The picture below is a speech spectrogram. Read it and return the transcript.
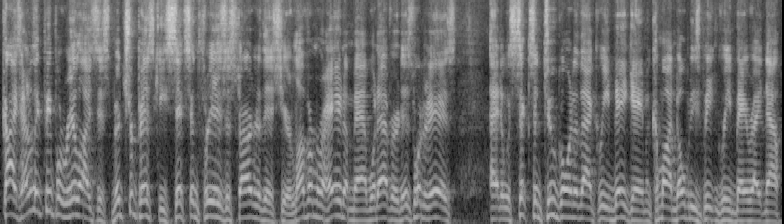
Guys, I don't think people realize this. Mitch Trubisky, six and three as a starter this year. Love him or hate him, man. Whatever it is, what it is. And it was six and two going to that Green Bay game. And come on, nobody's beating Green Bay right now.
